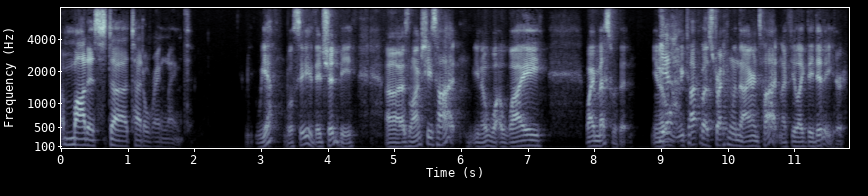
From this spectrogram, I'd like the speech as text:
a modest uh, title ring length yeah, we'll see. It should be, uh, as long as she's hot. You know, wh- why why mess with it? You know, yeah. we talk about striking when the iron's hot, and I feel like they did it here.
